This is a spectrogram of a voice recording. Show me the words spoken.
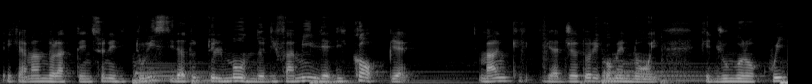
richiamando l'attenzione di turisti da tutto il mondo, di famiglie, di coppie, ma anche viaggiatori come noi che giungono qui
